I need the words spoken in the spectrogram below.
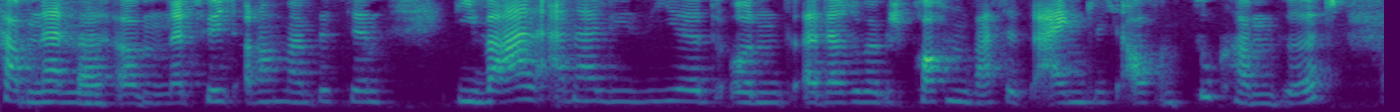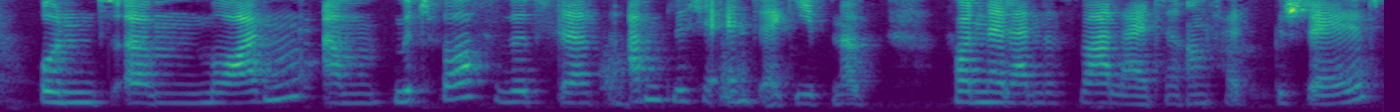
haben dann ähm, natürlich auch noch mal ein bisschen die Wahl analysiert und äh, darüber gesprochen, was jetzt eigentlich auf uns zukommen wird. Und ähm, morgen am Mittwoch wird das amtliche Endergebnis von der Landeswahlleiterin festgestellt.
